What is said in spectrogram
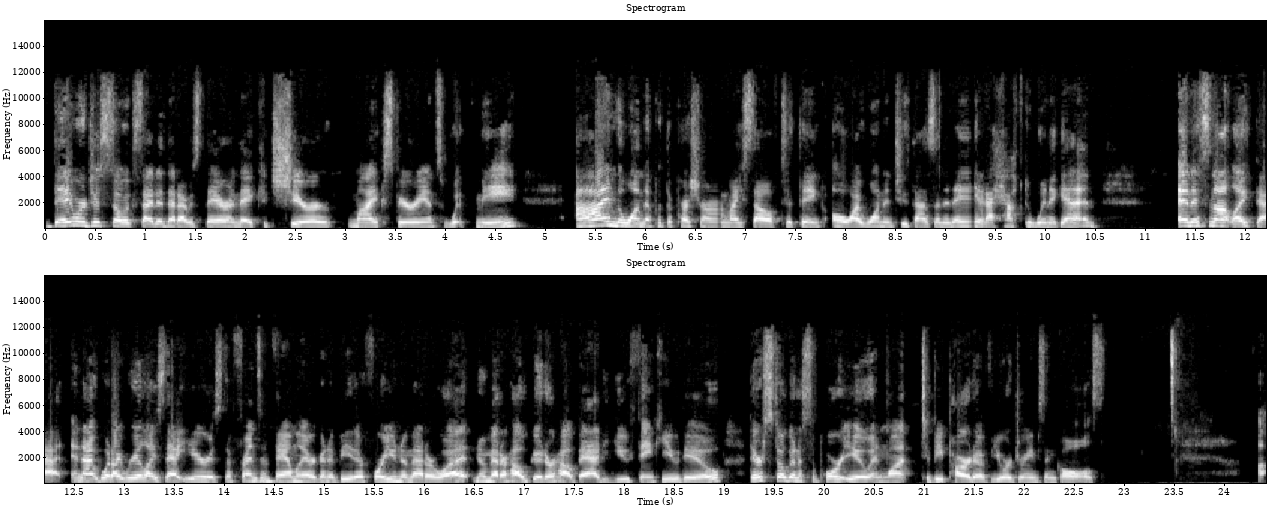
They were just so excited that I was there and they could share my experience with me. I'm the one that put the pressure on myself to think, oh, I won in 2008. I have to win again. And it's not like that. And I, what I realized that year is the friends and family are going to be there for you no matter what, no matter how good or how bad you think you do. They're still going to support you and want to be part of your dreams and goals. Uh,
